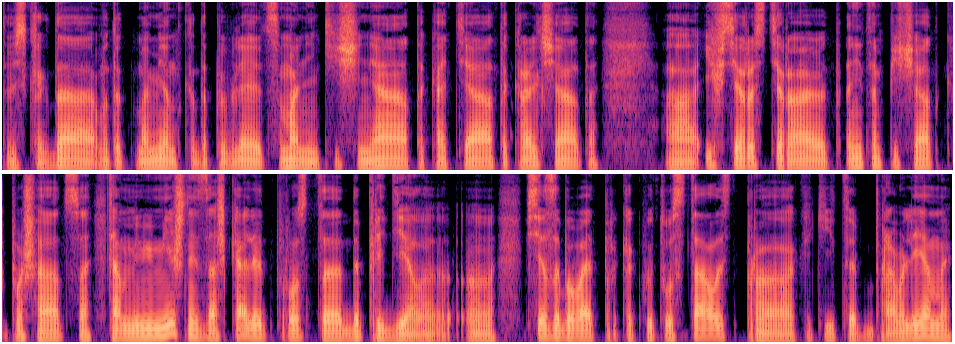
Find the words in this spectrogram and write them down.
То есть когда вот этот момент, когда появляются маленькие щенята, котята, крольчата, а, их все растирают, они там пищат, копошатся, там мимимишность зашкаливает просто до предела. Э, все забывают про какую-то усталость, про какие-то проблемы,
